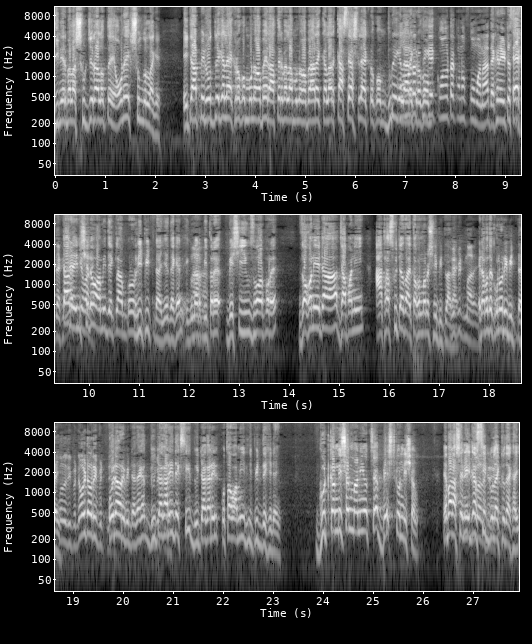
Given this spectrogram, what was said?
দিনের বেলা সূর্যের আলোতে অনেক সুন্দর লাগে। এটা আপনি রোদ্রে গেলে একরকম মনে হবে রাতের বেলা মনে হবে আরেক কালার কাছে আসলে একরকম দূরে গেলে আরেক রকম। কোনোটা কোনো দেখেন একটা রেঞ্জেরও আমি দেখলাম কোনো রিপিট নাই। এই দেখেন এগুলার ভিতরে বেশি ইউজ হওয়ার পরে যখনই এটা জাপানি আঠা সুইটা যায় তখন মানুষ রিপিট মারে। এটার মধ্যে কোনো রিপিট নাই। ওইটাও রিপিট ওইটাও রিপিট নাই। দেখেন দুইটা গাড়ি দেখছি দুইটা গাড়ির কোথাও আমি রিপিট দেখি নাই। গুড কন্ডিশন মানে হচ্ছে বেস্ট কন্ডিশন এবার আসেন এইটারগুলো সিটগুলো একটু দেখাই।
